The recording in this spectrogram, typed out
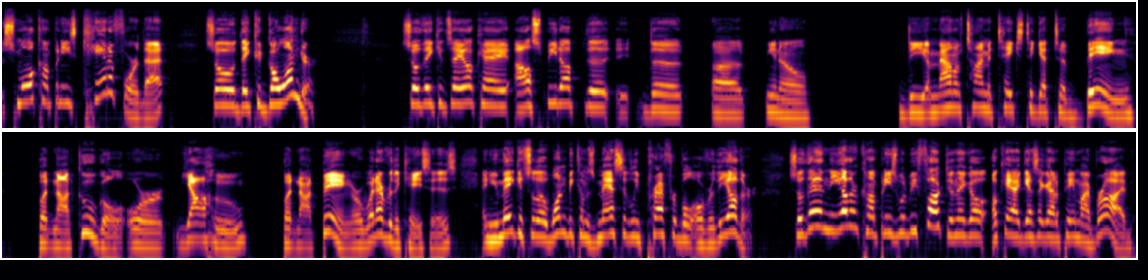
Small companies can't afford that. So they could go under. So they could say, okay, I'll speed up the, the, uh, you know, the amount of time it takes to get to Bing, but not Google, or Yahoo, but not Bing, or whatever the case is, and you make it so that one becomes massively preferable over the other. So then the other companies would be fucked, and they go, okay, I guess I got to pay my bribe.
